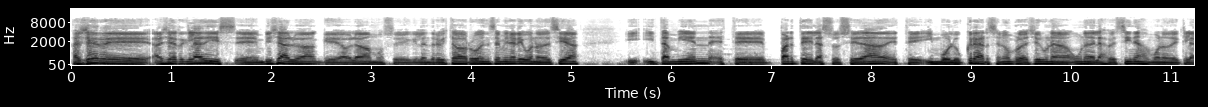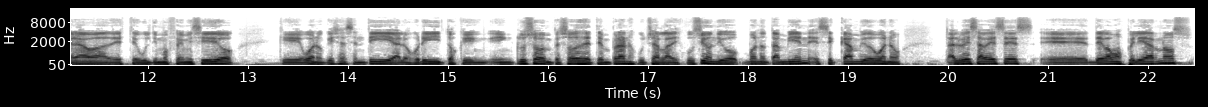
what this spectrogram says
Ayer, eh, ayer Gladys eh, en Villalba, que hablábamos, eh, que la entrevistaba Rubén Seminario, bueno, decía, y, y, también este, parte de la sociedad este, involucrarse, ¿no? Porque ayer una, una de las vecinas, bueno, declaraba de este último femicidio que, bueno, que ella sentía los gritos, que incluso empezó desde temprano a escuchar la discusión. Digo, bueno, también ese cambio de, bueno, tal vez a veces eh, debamos pelearnos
